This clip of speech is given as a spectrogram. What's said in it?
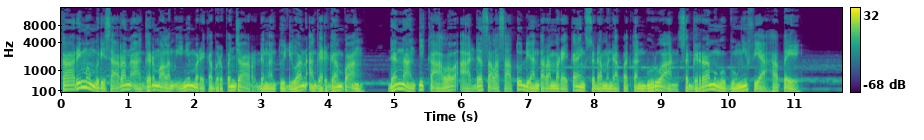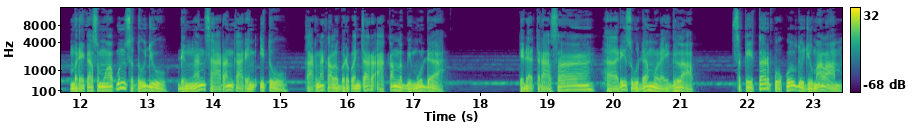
Karim memberi saran agar malam ini mereka berpencar dengan tujuan agar gampang. Dan nanti kalau ada salah satu di antara mereka yang sudah mendapatkan buruan, segera menghubungi via HP. Mereka semua pun setuju dengan saran Karim itu, karena kalau berpencar akan lebih mudah. Tidak terasa, hari sudah mulai gelap. Sekitar pukul 7 malam,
